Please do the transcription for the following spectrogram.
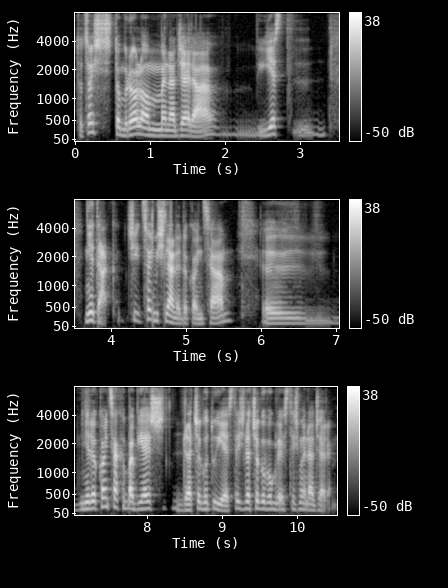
to coś z tą rolą menadżera jest y, nie tak. Coś myślane do końca. Nie do końca chyba wiesz, dlaczego tu jesteś, dlaczego w ogóle jesteś menadżerem.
